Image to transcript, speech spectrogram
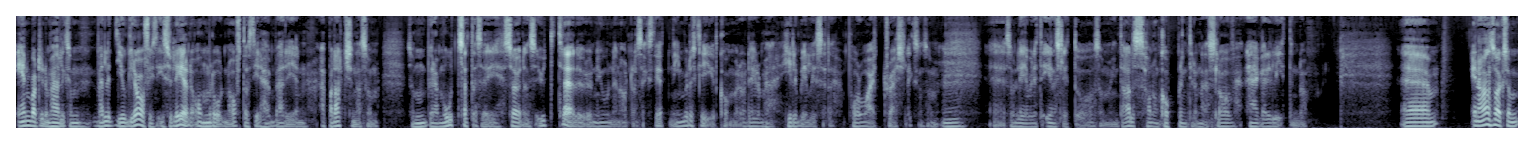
enbart i de här liksom väldigt geografiskt isolerade områdena, oftast i de här bergen, Appalacherna, som, som börjar motsätta sig Söderns utträde ur unionen 1861 när inbördeskriget kommer. Och det är de här hillbillies eller poor white trash liksom som, Mm. eh, som lever lite ensligt och som inte alls har någon koppling till den här slavägareliten då. Eh, en annan sak som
